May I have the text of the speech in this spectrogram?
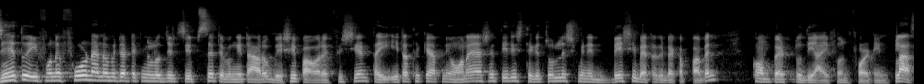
যেহেতু এই ফোনে ফোর ন্যানোমিটার টেকনোলজির চিপসেট এবং এটা আরও বেশি পাওয়ার এফিসিয়েন্ট তাই এটা থেকে আপনি অনায়াসে তিরিশ থেকে চল্লিশ মিনিট বেশি ব্যাটারি ব্যাকআপ পাবেন compare to the iPhone fourteen plus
